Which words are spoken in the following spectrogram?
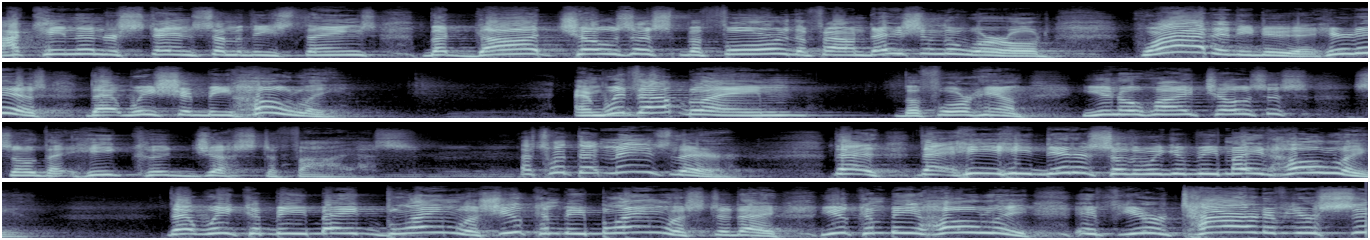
I can't understand some of these things, but God chose us before the foundation of the world. Why did He do that? Here it is that we should be holy and without blame before Him. You know why He chose us? So that He could justify us. That's what that means there. That, that he, he did it so that we could be made holy, that we could be made blameless. You can be blameless today. You can be holy. If you're tired of your sin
